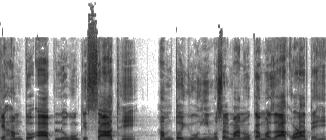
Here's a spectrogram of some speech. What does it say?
کہ ہم تو آپ لوگوں کے ساتھ ہیں ہم تو یوں ہی مسلمانوں کا مذاق اڑاتے ہیں۔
